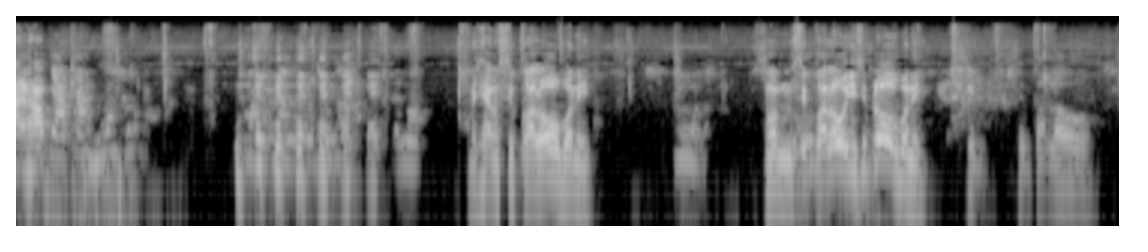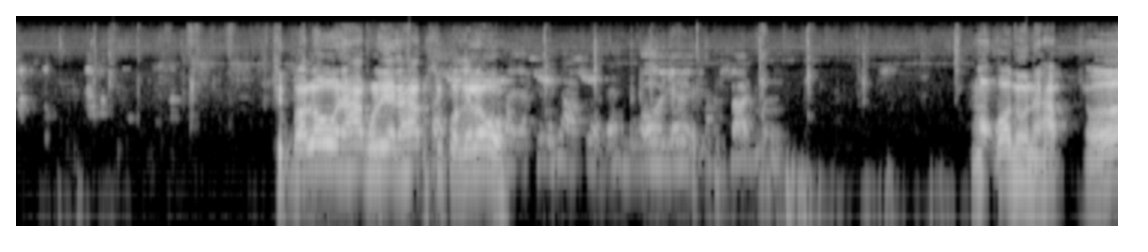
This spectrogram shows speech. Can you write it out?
กๆนะครับ จะตามม่วงทุกไม่ใช่มันสิบกว่าโลบ่นี่งดมันสิบกว่าโลยี่สิบโลบ่นี่สิบกว่าโลสิบกว่าโลนะครับทุเรียนนะครับสิบกว่ากิโล โอ้ยเย้ยบาดมือ เงาะก็นู่นนะครับ เออ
